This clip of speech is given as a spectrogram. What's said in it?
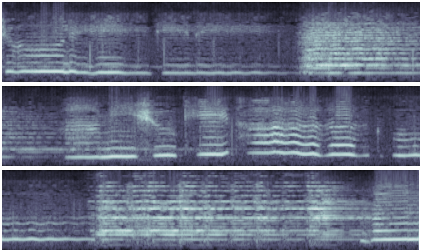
চলে গেলে আমি সুখে থাকব। বন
